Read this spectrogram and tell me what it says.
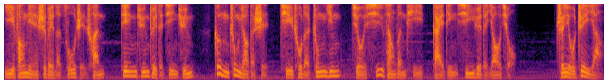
一方面是为了阻止川滇军队的进军，更重要的是提出了中英就西藏问题改定新约的要求。只有这样，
